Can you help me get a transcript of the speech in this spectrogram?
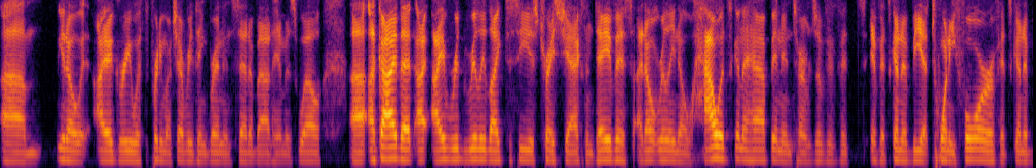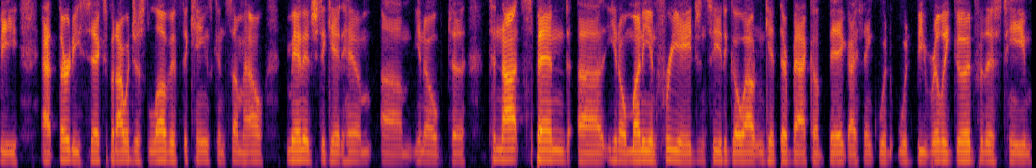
Um, you know, I agree with pretty much everything Brenden said about him as well. Uh, a guy that I, I, would really like to see is Trayce Jackson-Davis. I don't really know how it's going to happen in terms of if it's if it's going to be at 24 or if it's going to be at 36. But I would just love if the Kings can somehow manage to get him, um, you know, to to not spend uh, you know money in free agency to go out and get their backup big. I think would would be really good for this team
